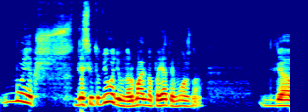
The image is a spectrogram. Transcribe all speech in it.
Ну, як ж для світодіодів нормально паяти можна. Для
